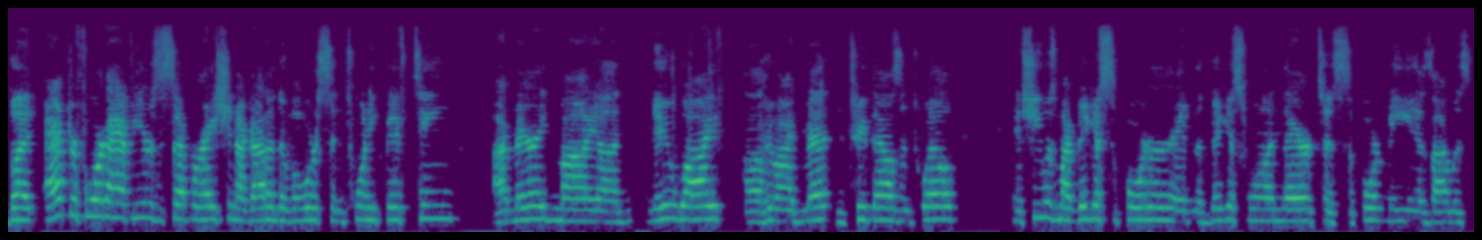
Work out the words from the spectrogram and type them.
but after four and a half years of separation, I got a divorce in 2015. I married my uh, new wife, uh, who I'd met in 2012, and she was my biggest supporter and the biggest one there to support me as I was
